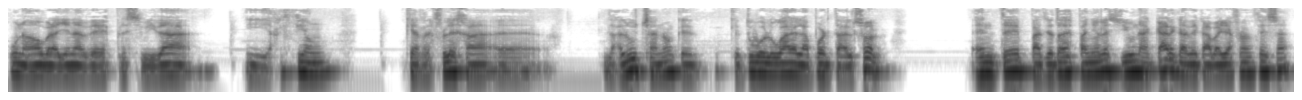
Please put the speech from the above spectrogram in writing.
una obra llena de expresividad y acción, que refleja eh, la lucha ¿no? que, que, tuvo lugar en la Puerta del Sol entre patriotas españoles y una carga de caballería francesa.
